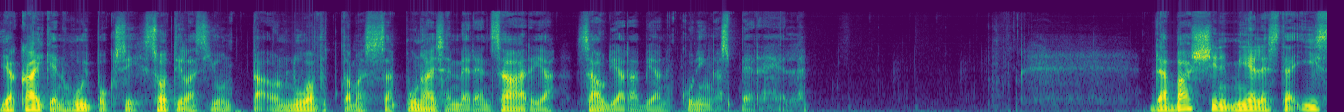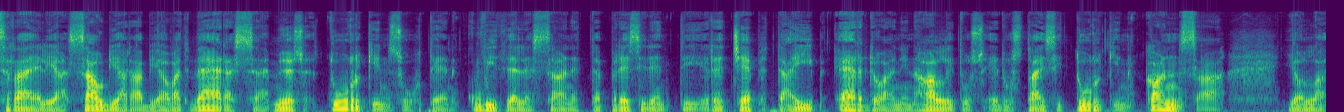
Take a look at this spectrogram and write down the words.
ja kaiken huipuksi sotilasjuntta on luovuttamassa Punaisen meren saaria Saudi-Arabian kuningasperheelle. Dabashin mielestä Israel ja Saudi-Arabia ovat väärässä myös Turkin suhteen kuvitellessaan, että presidentti Recep Tayyip Erdoganin hallitus edustaisi Turkin kansaa, jolla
